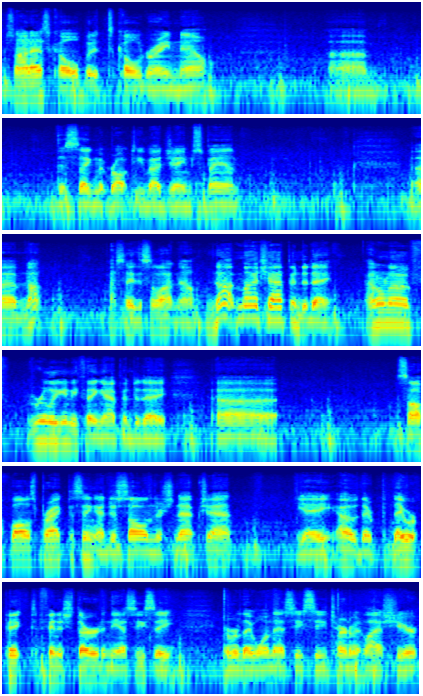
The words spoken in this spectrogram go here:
It's not as cold, but it's cold rain now. Um, this segment brought to you by James Spann. Uh, not, I say this a lot now. Not much happened today. I don't know if really anything happened today. Uh, softball is practicing. I just saw on their Snapchat. Yay! Oh, they they were picked to finish third in the SEC. Remember they won the SEC tournament last year.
